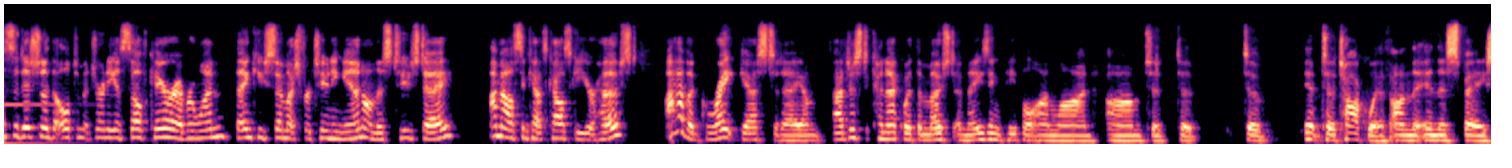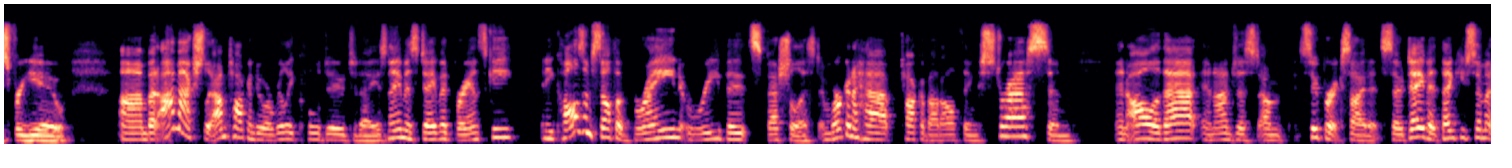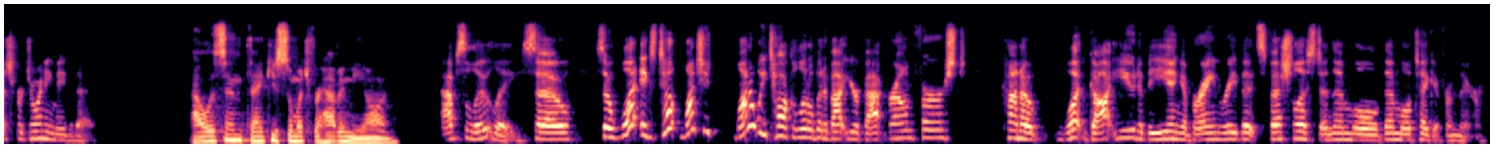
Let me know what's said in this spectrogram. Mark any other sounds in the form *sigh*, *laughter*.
This edition of the Ultimate Journey of Self Care, everyone. Thank you so much for tuning in on this Tuesday. I'm Alison Katschkowsky, your host. I have a great guest today. I'm I just connect with the most amazing people online um, to to to to talk with on the in this space for you. Um, but I'm actually I'm talking to a really cool dude today. His name is David Bransky, and he calls himself a brain reboot specialist. And we're going to have talk about all things stress and and all of that. And I'm just, I'm super excited. So, David, thank you so much for joining me today. Alison, thank you so much for having me on. Absolutely. So, so what, tell, why don't you, why don't we talk a little bit about your background first? Kind of what got you to being a brain reboot specialist, and then we'll, then we'll take it from there.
